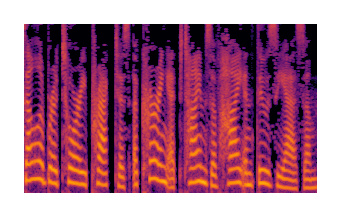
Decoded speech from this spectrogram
celebratory practice occurring at times of high enthusiasm.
